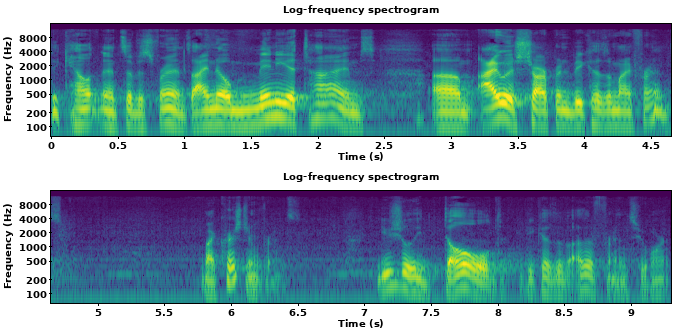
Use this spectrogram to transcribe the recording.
the countenance of his friends. I know many a times um, I was sharpened because of my friends, my Christian friends. Usually dulled because of other friends who weren't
